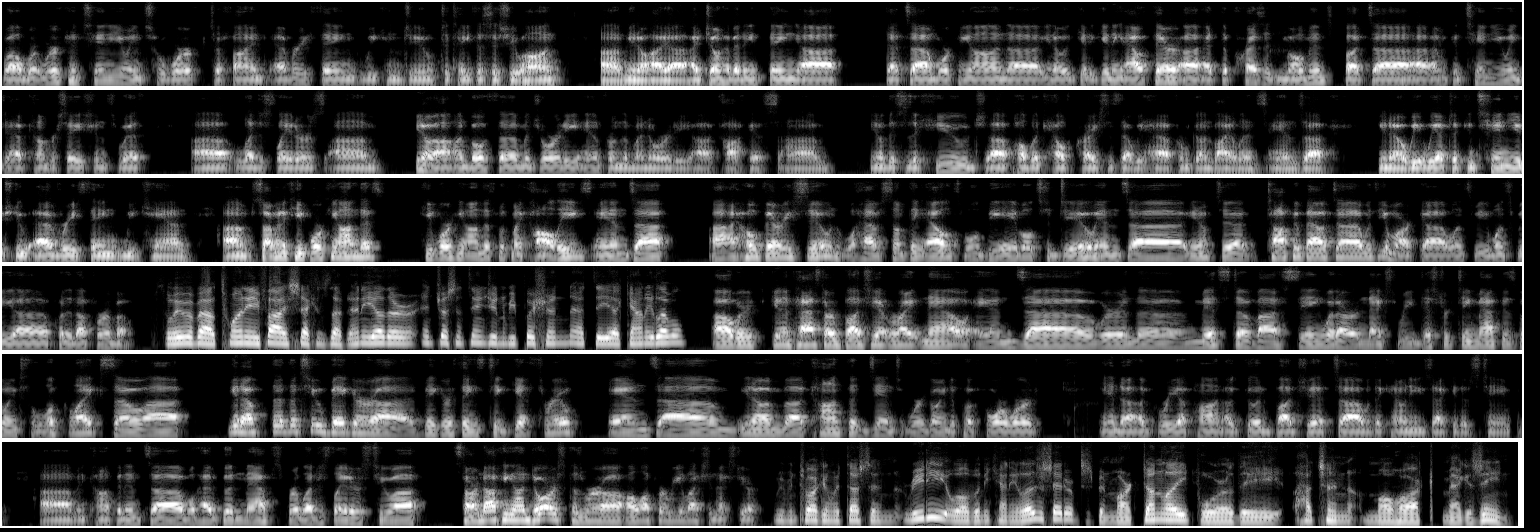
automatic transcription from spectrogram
Well, we're we're continuing to work to find everything we can do to take this issue on. Um, you know, I uh, I don't have anything uh, that I'm working on. Uh, you know, getting getting out there uh, at the present moment, but uh, I'm continuing to have conversations with uh, legislators. Um, you know, on both the majority and from the minority caucus. Um, you know, this is a huge uh, public health crisis that we have from gun violence, and uh, you know, we we have to continue to do everything we can. Um, so I'm going to keep working on this, keep working on this with my colleagues, and uh, I hope very soon we'll have something else we'll be able to do, and uh, you know, to talk about uh, with you, Mark, uh, once we once we put it up for a vote. So we have about 25 seconds left. Any other interesting things you're going to be pushing at the county level? Uh, we're getting past our budget right now, and uh, we're in the midst of uh, seeing what our next redistricting map is going to look like. So, uh, you know, the the two bigger uh, bigger things to get through, and um, you know, I'm uh, confident we're going to put forward and agree upon a good budget with the county executives team. Um, and confident we'll have good maps for legislators to start knocking on doors because we're uh, all up for reelection next year. We've been talking with Dustin Reilly, Albany County Legislator. This has been Mark Dunlea for the Hudson Mohawk Magazine.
